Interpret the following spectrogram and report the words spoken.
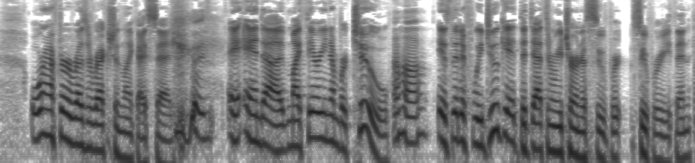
or after a resurrection, like I said. A- and uh, my theory number 2 is that if we do get the death and return of Super Super Ethan,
